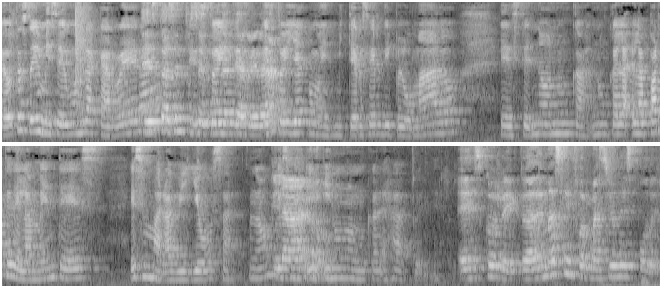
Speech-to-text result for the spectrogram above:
Ahorita estoy en mi segunda carrera. ¿Estás en tu segunda carrera? Estoy ya como en mi tercer diplomado. Este, no, nunca, nunca. La, parte de la mente es, es maravillosa, ¿no? Claro. y, uno nunca deja de aprender. Es correcto. Además, la información es poder.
